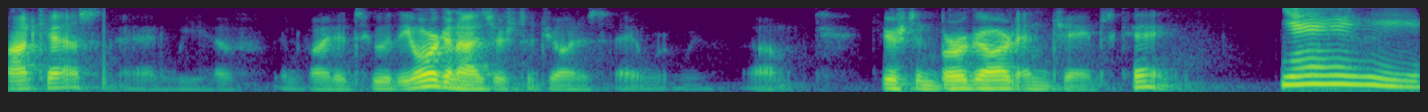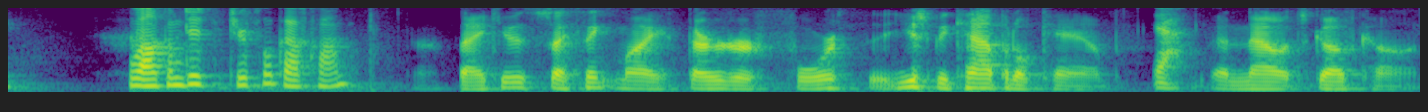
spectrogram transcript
podcast, and we have invited two of the organizers to join us today. Um, Kirsten Burgard and James King. Yay! Welcome to Drupal GovCon. Thank you. It's I think my third or fourth. It used to be Capital Camp. Yeah. And now it's GovCon.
